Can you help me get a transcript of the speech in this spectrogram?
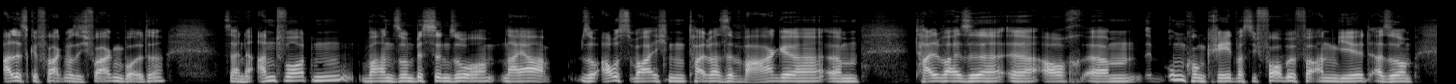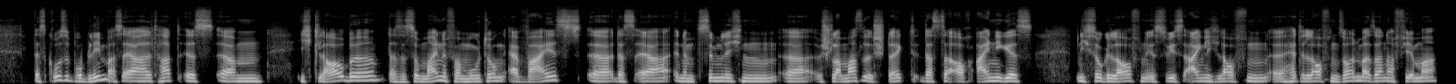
alles gefragt, was ich fragen wollte. Seine Antworten waren so ein bisschen so, naja, so ausweichend, teilweise vage. Ähm, teilweise äh, auch ähm, unkonkret, was die Vorwürfe angeht. Also das große Problem, was er halt hat, ist, ähm, ich glaube, das ist so meine Vermutung, er weiß, äh, dass er in einem ziemlichen äh, Schlamassel steckt, dass da auch einiges nicht so gelaufen ist, wie es eigentlich laufen äh, hätte laufen sollen bei seiner Firma.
